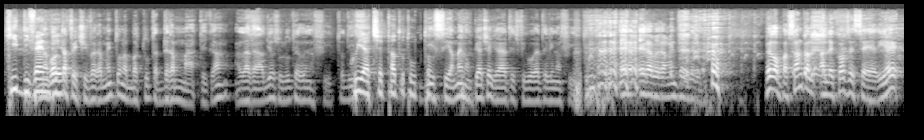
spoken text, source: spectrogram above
chi difende... Una volta feci veramente una battuta drammatica alla radio sull'utero in affitto. Dissi, Qui ha accettato tutto. dissi, a me non piace gratis, figuratevi in affitto. Era, era veramente vero. Però passando alle cose serie,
